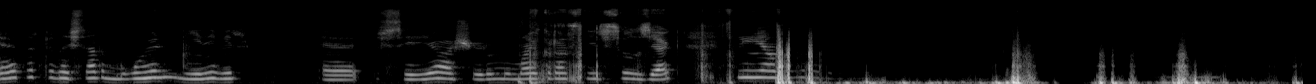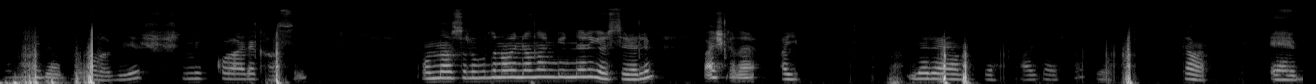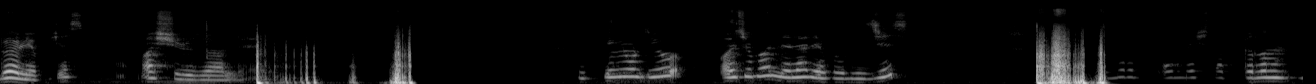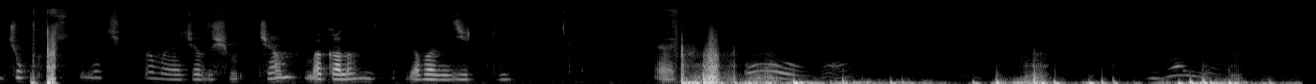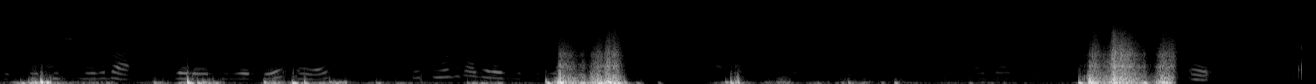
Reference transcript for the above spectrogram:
Evet arkadaşlar bugün yeni bir e, seri açıyorum. Bu Minecraft serisi olacak. Dünyamızın olabilir. Şimdi kolayda kalsın. Ondan sonra buradan oynanan günleri gösterelim. Başka da ayıp. Nereye yapması arkadaşlar? Yok. Tamam. E, böyle yapacağız. Başlıyoruz öyle. Diyor. Acaba neler yapabileceğiz? Umarım 15 dakikanın çok üstüne çıkmamaya çalışacağım. Bakalım yapabilecek miyim? Evet. Oo. Güzel yani. Kış modu da gelebilirdi. Evet. Kış modu da gelebilirdi.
